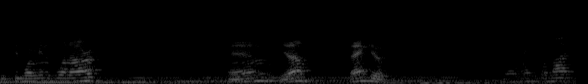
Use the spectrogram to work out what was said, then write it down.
50 more minutes, one hour. And yeah, thank you. Yeah, thanks so much.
